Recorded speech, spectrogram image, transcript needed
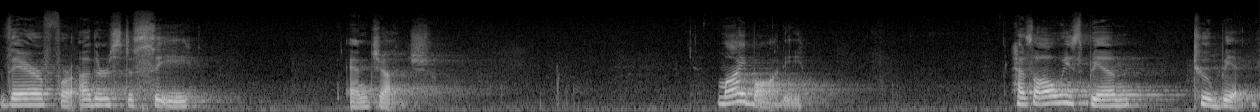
there for others to see and judge. My body has always been too big.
